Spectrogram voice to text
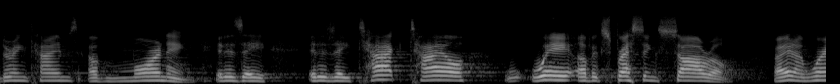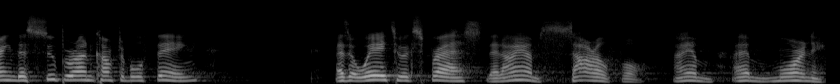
during times of mourning. It is a, it is a tactile way of expressing sorrow, right? I'm wearing this super uncomfortable thing as a way to express that I am sorrowful. I am, I am mourning.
